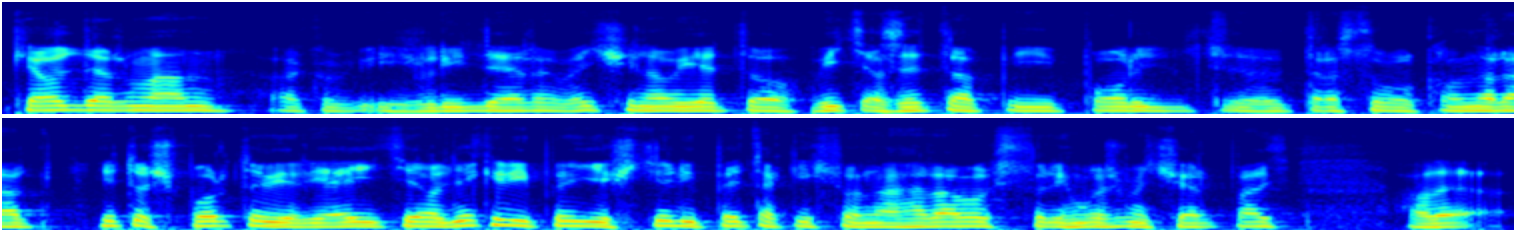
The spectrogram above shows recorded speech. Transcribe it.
Kelderman ako ich líder, väčšinou je to víťaz etapy, Polit, to bol Konrad. Je to športový riaditeľ, niekedy príde 4-5 takýchto nahrávok, z ktorých môžeme čerpať ale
